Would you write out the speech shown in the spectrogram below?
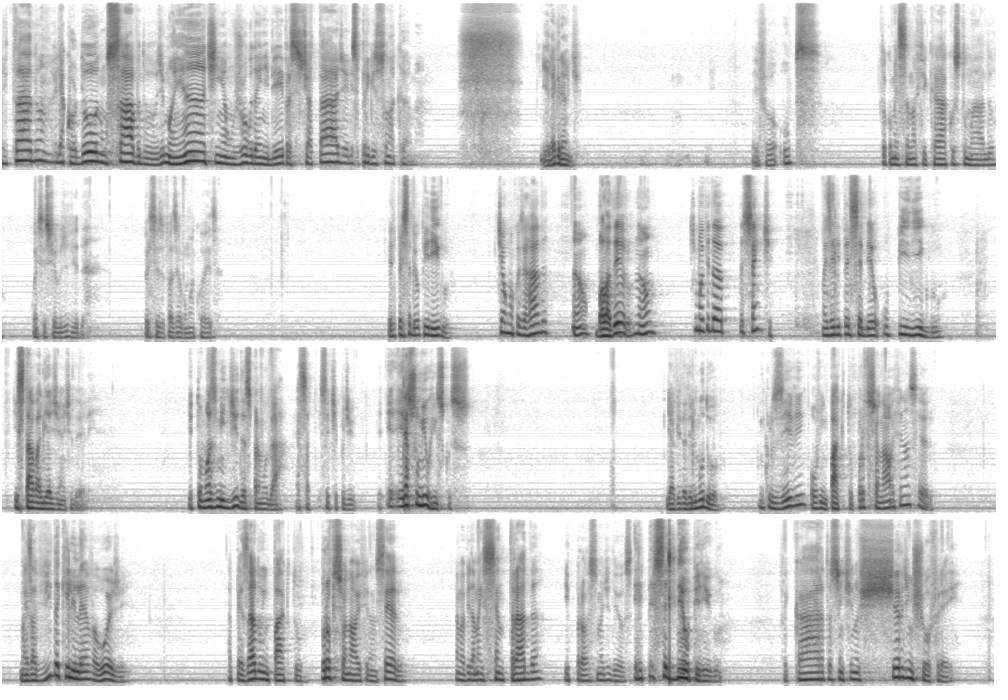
Deitado, ele acordou num sábado de manhã, tinha um jogo da NBA para assistir à tarde, ele espreguiçou na cama. E ele é grande. Ele falou: ups, estou começando a ficar acostumado com esse estilo de vida. Preciso fazer alguma coisa. Ele percebeu o perigo. Tinha alguma coisa errada? Não. Baladeiro? Não. Tinha uma vida decente. Mas ele percebeu o perigo que estava ali adiante dele. e tomou as medidas para mudar essa, esse tipo de. Ele assumiu riscos. E a vida dele mudou. Inclusive, houve impacto profissional e financeiro. Mas a vida que ele leva hoje, apesar do impacto profissional e financeiro, é uma vida mais centrada e próxima de Deus. Ele percebeu o perigo. Falei, cara, estou sentindo cheiro de enxofre aí.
